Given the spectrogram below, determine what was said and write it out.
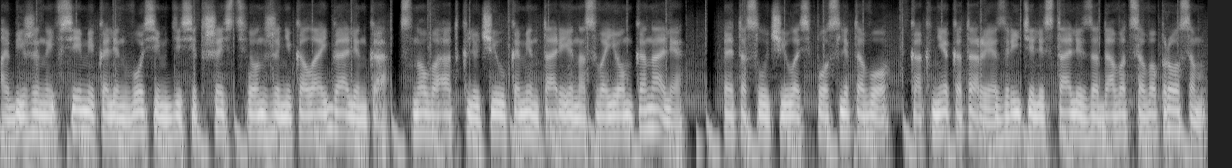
Обиженный всеми Калин 86, он же Николай Галенко, снова отключил комментарии на своем канале. Это случилось после того, как некоторые зрители стали задаваться вопросом,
